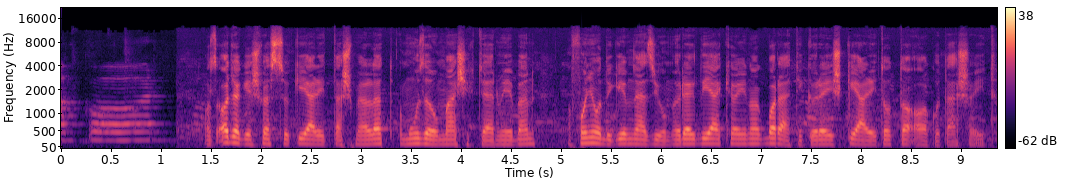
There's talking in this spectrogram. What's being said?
akkor. Az agyag és vesző kiállítás mellett a múzeum másik termében a Fonyódi Gimnázium öregdiákjainak baráti köre is kiállította alkotásait.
